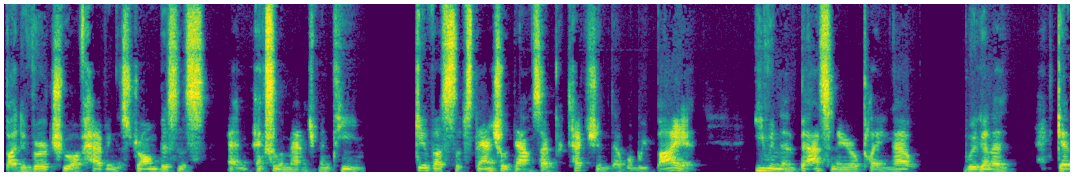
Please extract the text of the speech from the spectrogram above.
by the virtue of having a strong business and excellent management team, give us substantial downside protection that when we buy it, even in a bad scenario playing out, we're going to get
